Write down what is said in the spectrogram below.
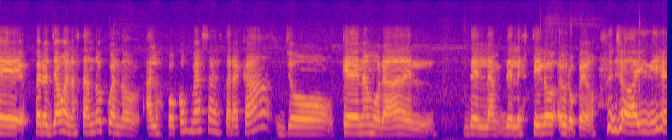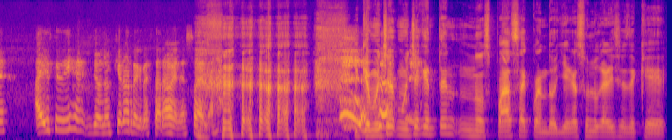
eh, pero ya bueno, estando cuando a los pocos meses de estar acá, yo quedé enamorada del, del, estilo europeo. Yo ahí dije, ahí sí dije, yo no quiero regresar a Venezuela. que mucha, mucha gente nos pasa cuando llegas a un lugar y dices de que,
